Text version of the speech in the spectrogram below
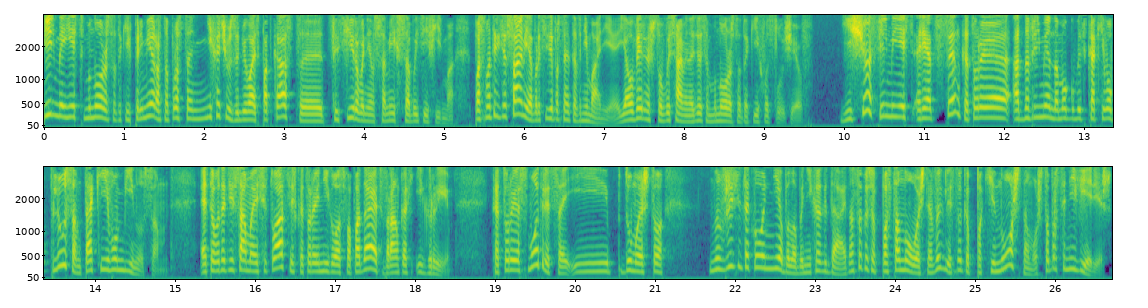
Фильме есть множество таких примеров, но просто не хочу забивать подкаст э, цитированием самих событий фильма. Посмотрите сами и обратите просто на это внимание. Я уверен, что вы сами найдете множество таких вот случаев. Еще в фильме есть ряд сцен, которые одновременно могут быть как его плюсом, так и его минусом. Это вот эти самые ситуации, в которые Николас попадает в рамках игры, которые смотрятся и думая, что ну, в жизни такого не было бы никогда. Это настолько все постановочно выглядит, настолько по-киношному, что просто не веришь.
